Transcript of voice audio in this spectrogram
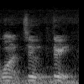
one, two, three.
